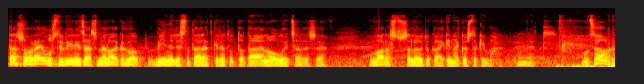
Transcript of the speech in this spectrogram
Tässä on reilusti viini, itse asiassa meillä on aika hyvä viinilista tällä hetkellä, mutta tämä on ollut itse asiassa. Ja varastossa löytyy kaiken näköistä kivaa. Mm. Mutta on,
